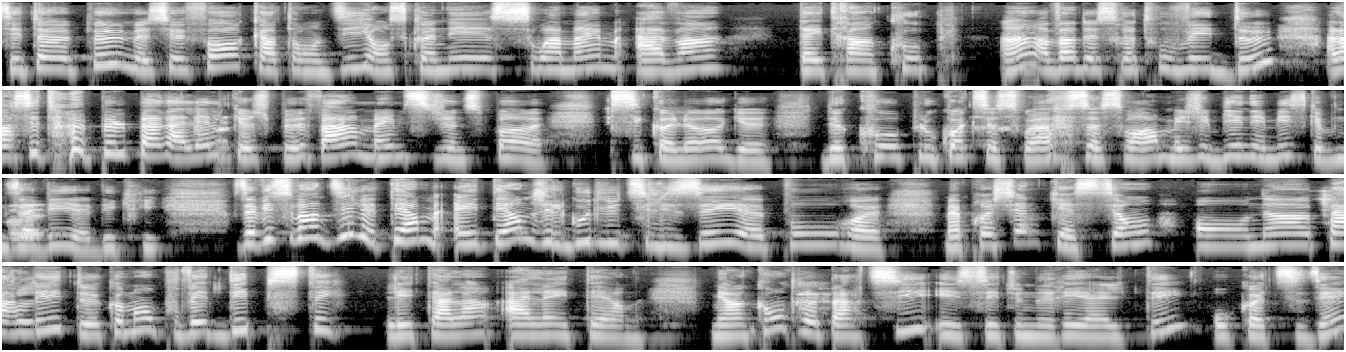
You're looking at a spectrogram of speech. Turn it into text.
C'est un peu, Monsieur Fort, quand on dit on se connaît soi-même avant d'être en couple. Hein, avant de se retrouver deux. Alors, c'est un peu le parallèle que je peux faire, même si je ne suis pas euh, psychologue euh, de couple ou quoi que ce soit ce soir, mais j'ai bien aimé ce que vous nous avez euh, décrit. Vous avez souvent dit le terme interne, j'ai le goût de l'utiliser pour ma prochaine question. On a parlé de comment on pouvait dépister les talents à l'interne. Mais en contrepartie, et c'est une réalité au quotidien,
